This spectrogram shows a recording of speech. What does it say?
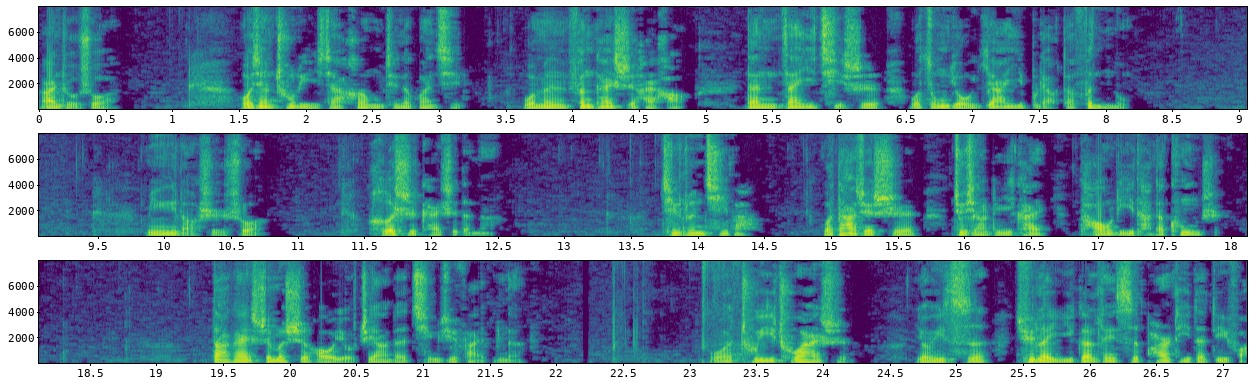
案主说：“我想处理一下和母亲的关系。我们分开时还好，但在一起时，我总有压抑不了的愤怒。”明玉老师说：“何时开始的呢？”青春期吧。我大学时就想离开，逃离他的控制。大概什么时候有这样的情绪反应呢？我初一、初二时，有一次去了一个类似 party 的地方，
